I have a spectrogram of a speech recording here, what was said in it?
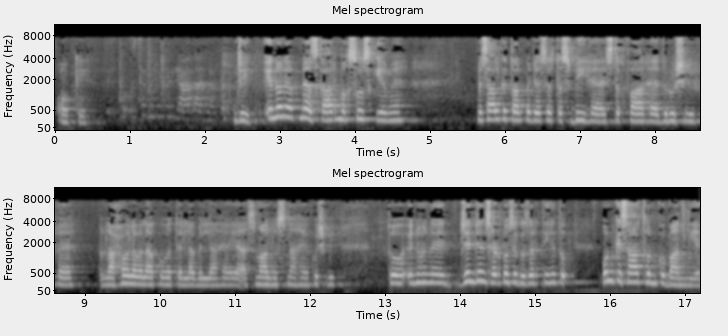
اوکے جی انہوں نے اپنے ازکار مخصوص کیے ہوئے مثال کے طور پر جیسے تسبیح ہے، استغفار ہے درو شریف ہے لاہول ولا قوت اللہ بلّہ ہے، یا اسمال حسنہ ہے، کچھ بھی۔ تو انہوں نے جن جن سڑکوں سے گزرتی ہیں تو ان کے ساتھ ان کو باندھ لیا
